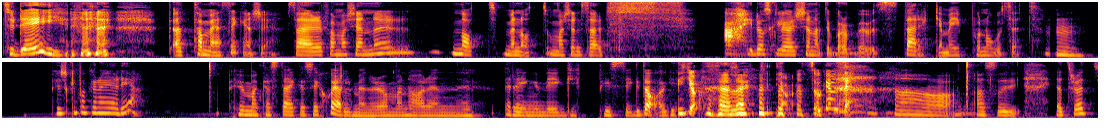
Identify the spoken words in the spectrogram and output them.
today? att ta med sig kanske. Så här, ifall man känner något med något och man känner så här... Ah, idag skulle jag känna att jag bara behöver stärka mig på något sätt. Mm. Hur skulle man kunna göra det? Hur man kan stärka sig själv menar du om man har en regnig, pissig dag? Ja, ja så kan vi säga. Ja, alltså jag tror att,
